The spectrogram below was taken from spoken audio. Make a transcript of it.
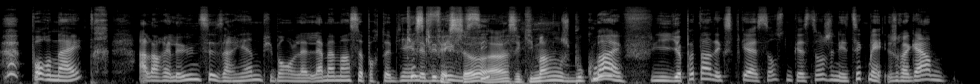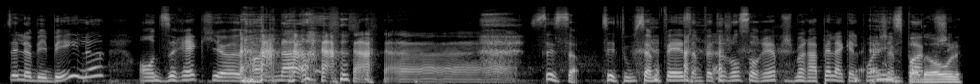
pour naître. Alors, elle a eu une césarienne, puis bon, la, la maman se porte bien, Qu'est-ce le bébé fait aussi. ça? hein? C'est qu'il mange beaucoup? Bref, il n'y a pas tant d'explications, c'est une question génétique, mais je regarde, tu sais, le bébé, là, on dirait qu'il y a un an. c'est ça, c'est tout. Ça me fait, ça me fait toujours sourire, puis je me rappelle à quel point Hey, j'aime c'est pas, pas accoucher. drôle.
